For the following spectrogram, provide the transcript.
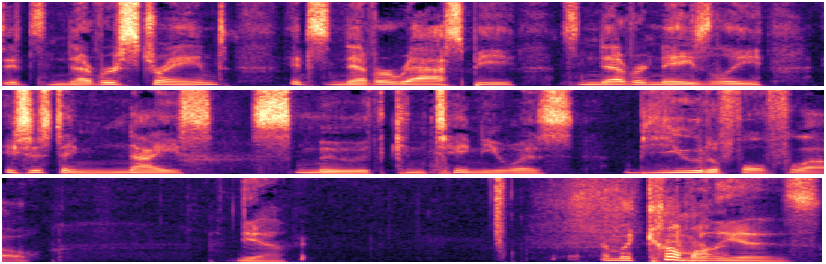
It's never strained. It's never raspy. It's never nasally. It's just a nice, smooth, continuous, beautiful flow. Yeah, And like, come it on, really is.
